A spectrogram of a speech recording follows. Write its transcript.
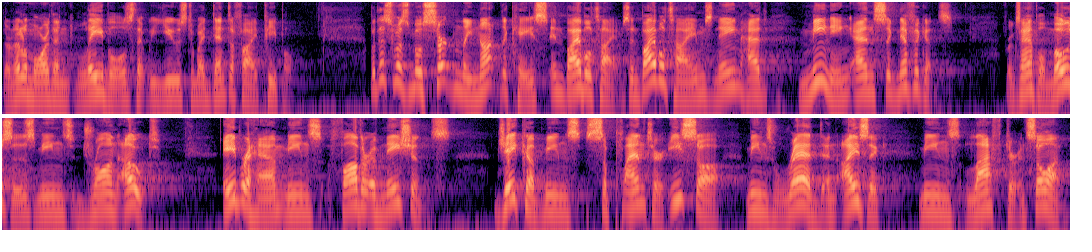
They're little more than labels that we use to identify people. But this was most certainly not the case in Bible times. In Bible times, name had meaning and significance. For example, Moses means drawn out. Abraham means father of nations. Jacob means supplanter. Esau means red. And Isaac means laughter, and so on.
